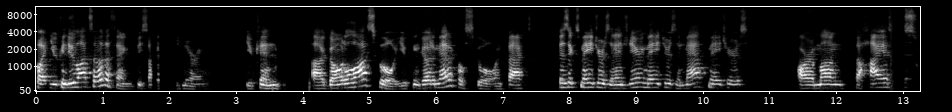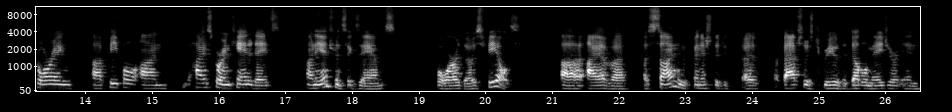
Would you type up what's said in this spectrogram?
But you can do lots of other things besides engineering. You can uh, go to law school. You can go to medical school. In fact, physics majors and engineering majors and math majors are among the highest scoring uh, people on the highest scoring candidates on the entrance exams for those fields. Uh, I have a, a, son who finished a, a, a, bachelor's degree with a double major in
